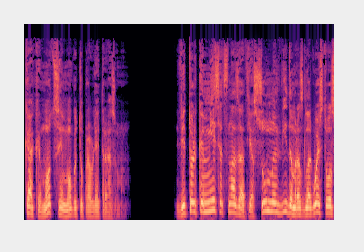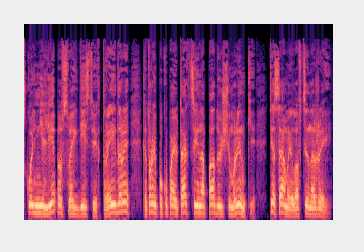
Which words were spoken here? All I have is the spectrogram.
Как эмоции могут управлять разумом? Ведь только месяц назад я с умным видом разглагольствовал, сколь нелепо в своих действиях трейдеры, которые покупают акции на падающем рынке, те самые ловцы ножей.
